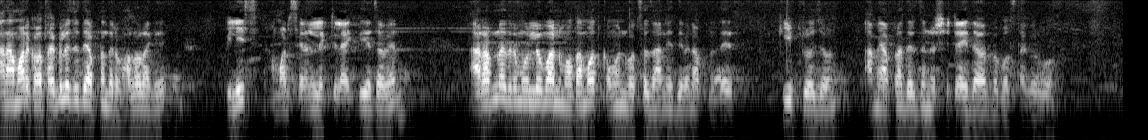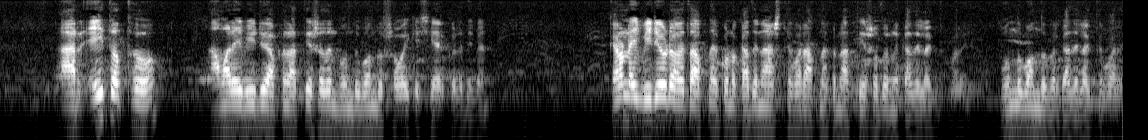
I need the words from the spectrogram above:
আর আমার কথাগুলো যদি আপনাদের ভালো লাগে প্লিজ আমার চ্যানেলে একটি লাইক দিয়ে যাবেন। আর আপনাদের মূল্যবান মতামত কমেন্ট বক্সে জানিয়ে দেবেন আপনাদের কি প্রয়োজন, আমি আপনাদের জন্য সেটাই দেওয়ার ব্যবস্থা করব। আর এই তথ্য আমার এই ভিডিও আপনার আত্মীয় স্বজন বন্ধু বান্ধব সবাইকে শেয়ার করে দেবেন। কারণ এই ভিডিওটা হয়তো আপনার কোনো কাজে না আসতে পারে, আপনার কোনো আত্মীয় স্বজনের কাজে লাগতে পারে। বন্ধু বান্ধবের কাজে লাগতে পারে।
